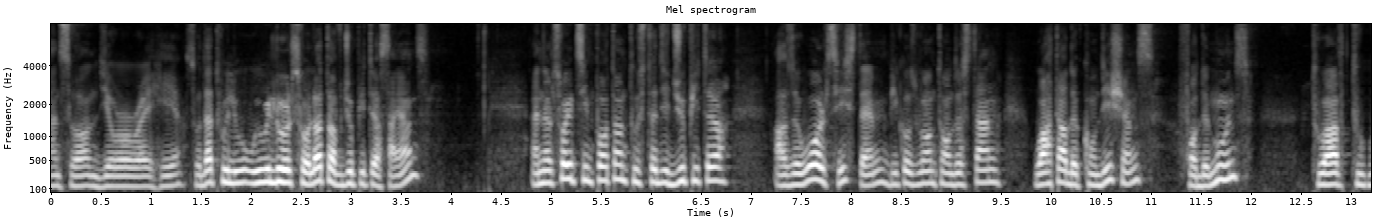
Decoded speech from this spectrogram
and so on, the aurora here. So that will, we will do also a lot of Jupiter science. And also it's important to study Jupiter as a whole system because we want to understand what are the conditions for the moons to have to,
